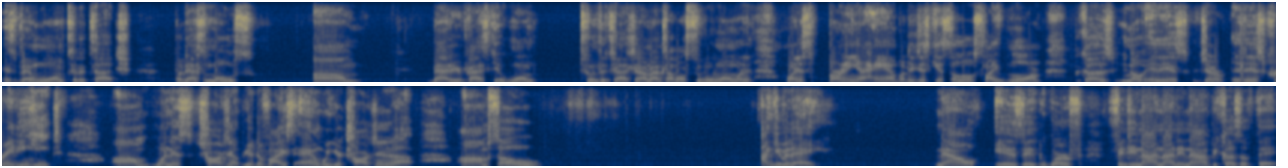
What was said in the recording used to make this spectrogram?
It's been warm to the touch, but that's most um, battery packs get warm to the touch. And I'm not talking about super warm when, it, when it's burning your hand, but it just gets a little slight warm because you know it is it is creating heat um, when it's charging up your device and when you're charging it up. Um, so I give it A. Now, is it worth fifty nine ninety nine because of the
